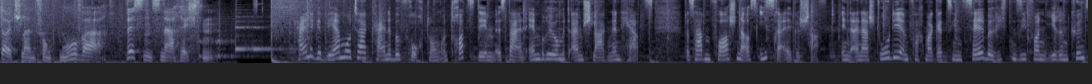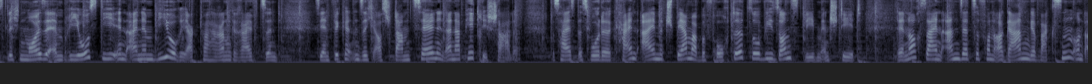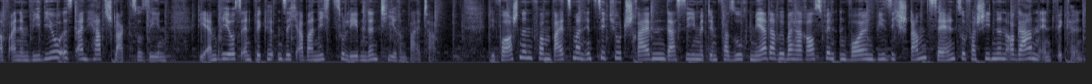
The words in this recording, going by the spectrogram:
Deutschlandfunk Nova. Wissensnachrichten. Keine Gebärmutter, keine Befruchtung und trotzdem ist da ein Embryo mit einem schlagenden Herz. Das haben Forschende aus Israel geschafft. In einer Studie im Fachmagazin Cell berichten sie von ihren künstlichen Mäuseembryos, die in einem Bioreaktor herangereift sind. Sie entwickelten sich aus Stammzellen in einer Petrischale. Das heißt, es wurde kein Ei mit Sperma befruchtet, so wie sonst Leben entsteht. Dennoch seien Ansätze von Organen gewachsen und auf einem Video ist ein Herzschlag zu sehen. Die Embryos entwickelten sich aber nicht zu lebenden Tieren weiter. Die Forschenden vom Weizmann-Institut schreiben, dass sie mit dem Versuch mehr darüber herausfinden wollen, wie sich Stammzellen zu verschiedenen Organen entwickeln.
